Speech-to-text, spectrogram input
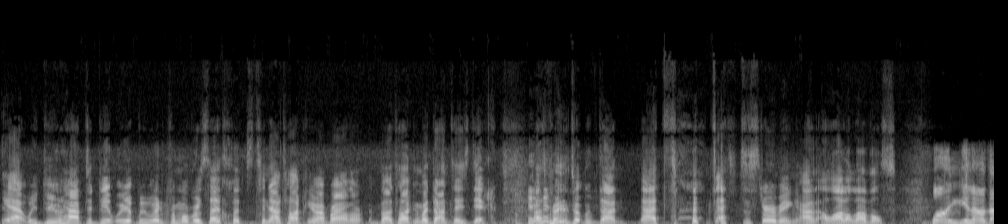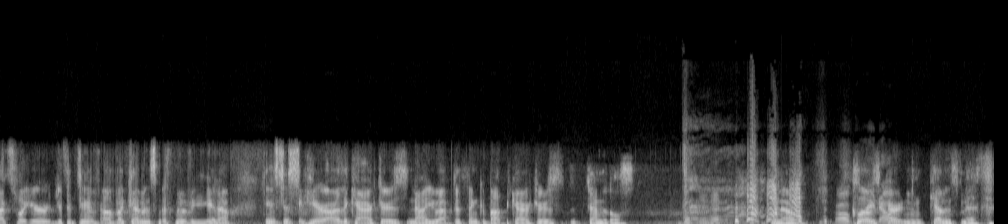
Yeah, we do have to do. We, we went from oversized clips to now talking about Brian, about talking about Dante's dick. That's pretty much what we've done. That's that's disturbing on a lot of levels. Well, you know, that's what you're you're doing of a Kevin Smith movie. You know, he's just like, here are the characters. Now you have to think about the characters' genitals. you know, Oh, close great, now- curtain, Kevin Smith.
